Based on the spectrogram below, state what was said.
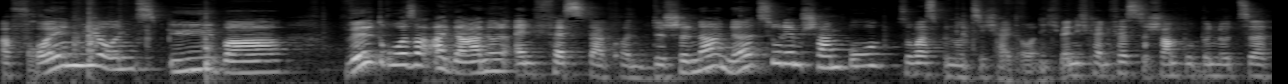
Erfreuen wir uns über Wildrosa Arganol, ein fester Conditioner ne, zu dem Shampoo. Sowas benutze ich halt auch nicht. Wenn ich kein festes Shampoo benutze,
